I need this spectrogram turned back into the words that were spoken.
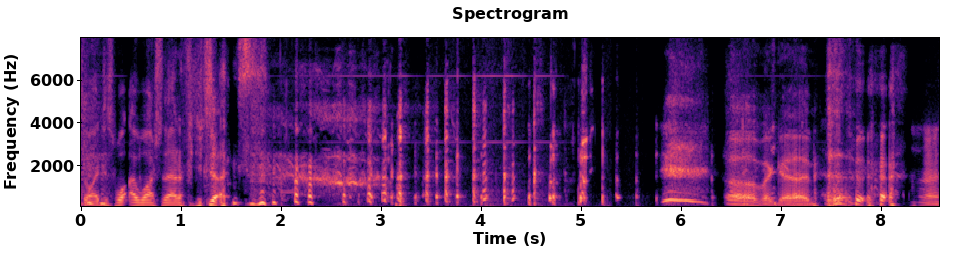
So I just wa- I watched that a few times. Oh my god. Uh,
